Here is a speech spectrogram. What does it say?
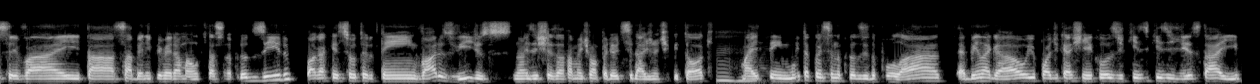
você vai estar tá sabendo em primeira mão o que está sendo produzido. O HQ Solteiro tem vários vídeos, não existe exatamente uma periodicidade no TikTok, uhum. mas tem muita coisa sendo produzida por lá, é bem legal. E o podcast Nicolas de 15 em 15 dias está aí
